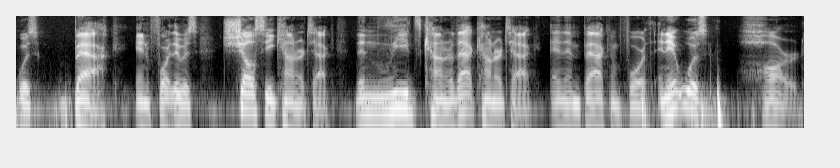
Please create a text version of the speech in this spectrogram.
was back and forth. It was Chelsea counterattack, then Leeds counter that counterattack, and then back and forth, and it was hard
